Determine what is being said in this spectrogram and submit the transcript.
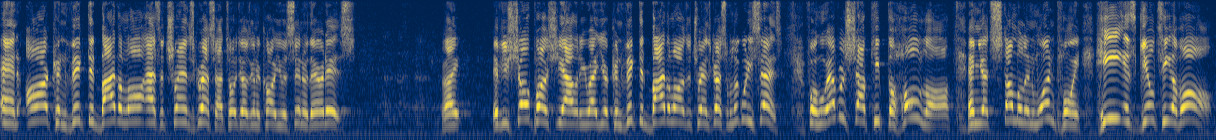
and are convicted by the law as a transgressor. I told you I was gonna call you a sinner. There it is. Right? If you show partiality, right, you're convicted by the law as a transgressor. Look what he says For whoever shall keep the whole law and yet stumble in one point, he is guilty of all.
